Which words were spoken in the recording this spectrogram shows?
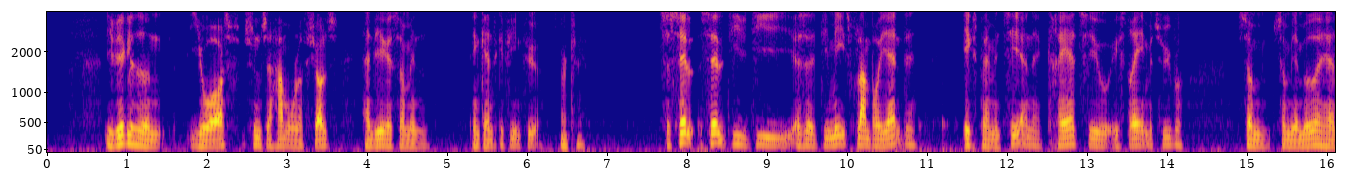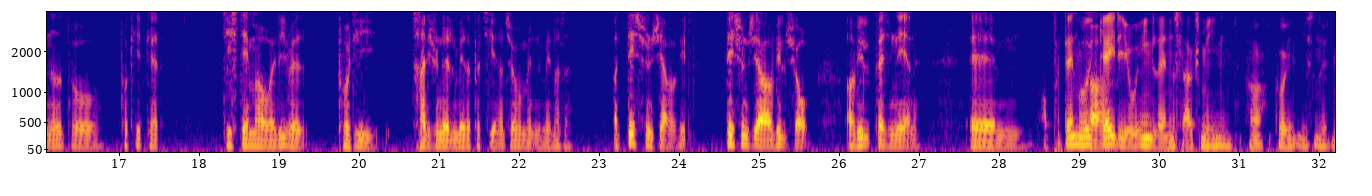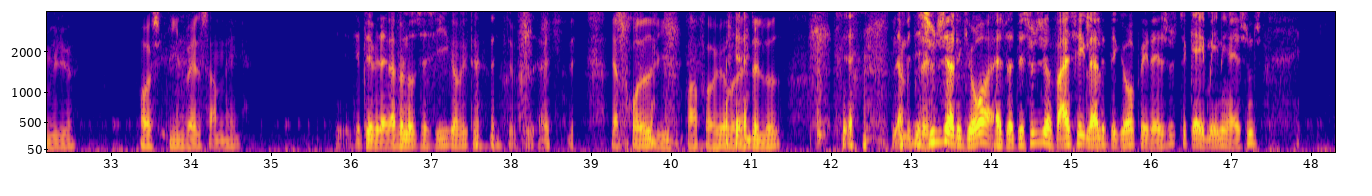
i virkeligheden jo også synes jeg, ham Olaf Scholz, han virker som en, en ganske fin fyr. Okay. Så selv, selv de, de, altså de mest flamboyante, eksperimenterende, kreative, ekstreme typer, som, som jeg møder hernede på, på KitKat, de stemmer jo alligevel på de traditionelle midterpartier, når tømmermændene melder sig. Og det synes jeg var vildt. Det synes jeg var vildt sjovt og vildt fascinerende. Øhm, og på den måde og, gav det jo en eller anden slags mening at gå ind i sådan et miljø. Også i en valgsammenhæng. Det bliver vi da i hvert fald nødt til at sige, gør vi ikke det? det ved jeg ikke. Jeg prøvede lige, bare for at høre, hvordan det lød. Ja, men det, det synes jeg, det gjorde. Altså, det synes jeg faktisk helt ærligt, det gjorde, Peter. Jeg synes, det gav mening, jeg synes,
